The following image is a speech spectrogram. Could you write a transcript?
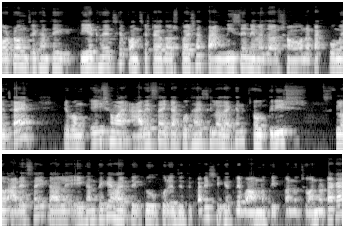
বটম যেখান থেকে ক্রিয়েট হয়েছে, পঞ্চাশ টাকা, দশ পয়সা, তার নিচে নেমে যাওয়ার সম্ভাবনাটা কমে যায়। এবং এই সময় আর আরএসআইটা কোথায় ছিল দেখেন? চৌত্রিশ ছিল আরএসআই তাহলে এখান থেকে হয়তো একটু উপরে যেতে পারে, সেক্ষেত্রে বাউন্ন, তিপ্পান্ন, চুয়ান্ন টাকা।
